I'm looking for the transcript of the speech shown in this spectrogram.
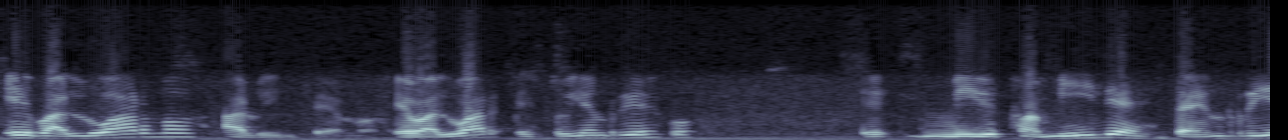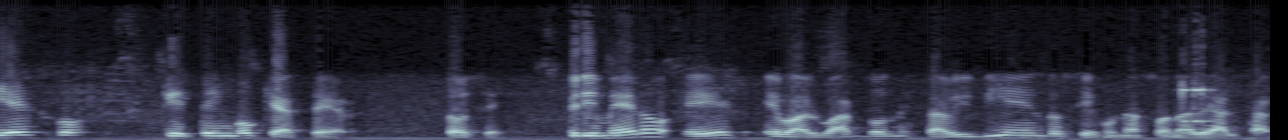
evaluarnos a lo interno. Evaluar, estoy en riesgo, eh, mi familia está en riesgo, ¿qué tengo que hacer? Entonces, primero es evaluar dónde está viviendo, si es una zona de, alta,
